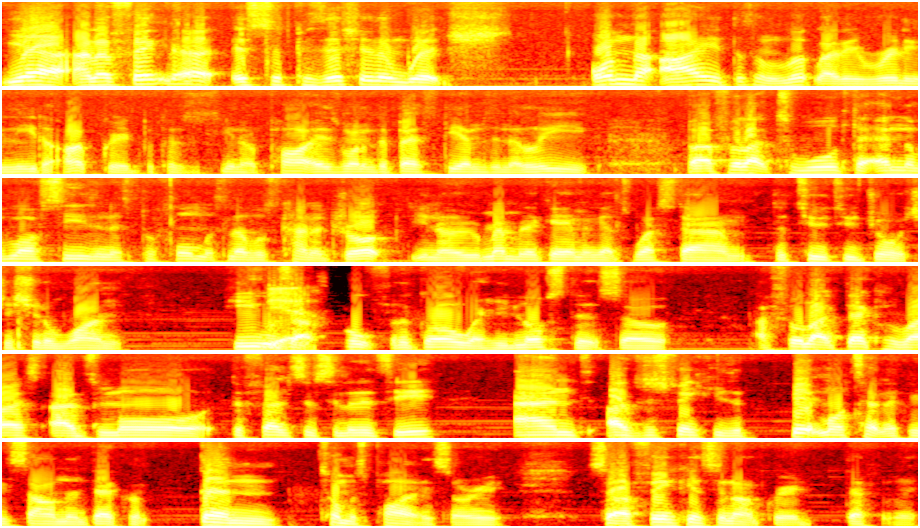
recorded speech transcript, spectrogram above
Yeah, and I think that it's a position in which, on the eye, it doesn't look like they really need an upgrade because you know Partey is one of the best DMs in the league. But I feel like towards the end of last season, his performance levels kind of dropped. You know, remember the game against West Ham, the two-two draw, which they should have won he was Yeah. at fault for the goal where he lost it. So I feel like Declan Rice adds more defensive solidity, and I just think he's a bit more technically sound than Declan than Thomas Partey. Sorry, so I think it's an upgrade, definitely.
